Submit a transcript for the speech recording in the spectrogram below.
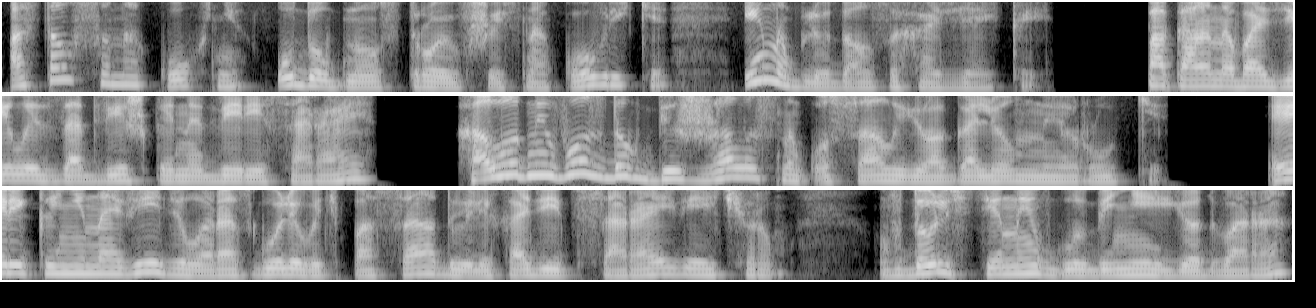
остался на кухне, удобно устроившись на коврике, и наблюдал за хозяйкой. Пока она возилась с задвижкой на двери сарая, холодный воздух безжалостно кусал ее оголенные руки. Эрика ненавидела разгуливать по саду или ходить в сарай вечером. Вдоль стены в глубине ее двора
